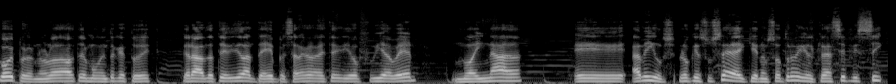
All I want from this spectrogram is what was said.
hoy, pero no lo ha dado hasta el momento que estoy grabando este video. Antes de empezar a grabar este video, fui a ver no hay nada. Eh, amigos, lo que sucede es que nosotros en el Classic Physique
